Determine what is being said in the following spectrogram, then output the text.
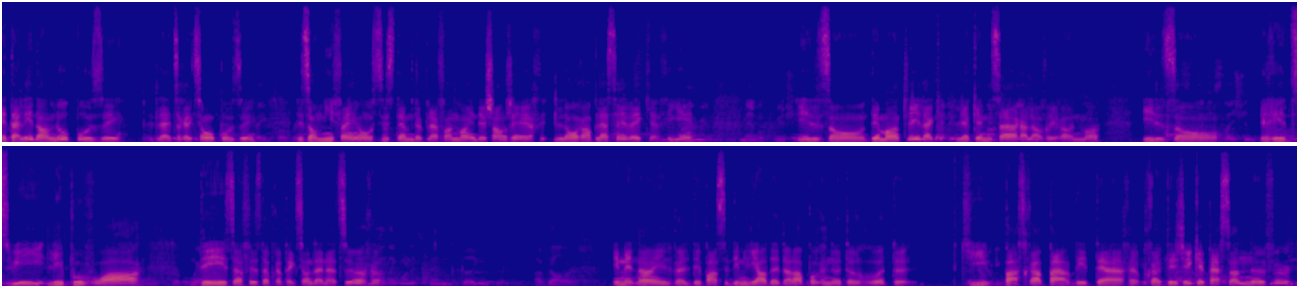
est allé dans l'opposé, la direction opposée. Ils ont mis fin au système de plafonnement et d'échange et l'ont remplacé avec rien. Ils ont démantelé le commissaire à l'environnement. Ils ont réduit les pouvoirs des offices de protection de la nature et maintenant, ils veulent dépenser des milliards de dollars pour une autoroute qui passera par des terres protégées que personne ne veut.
